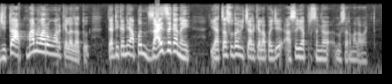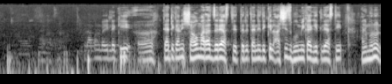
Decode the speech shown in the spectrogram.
जिथं अपमान वारंवार केला जातो त्या ठिकाणी आपण जायचं का नाही याचा सुद्धा विचार केला पाहिजे असं या प्रसंगानुसार मला वाटतं. आपण बघितलं की त्या ठिकाणी शाहू महाराज जरी असते तरी त्यांनी देखील अशीच भूमिका घेतली असती. आणि म्हणून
